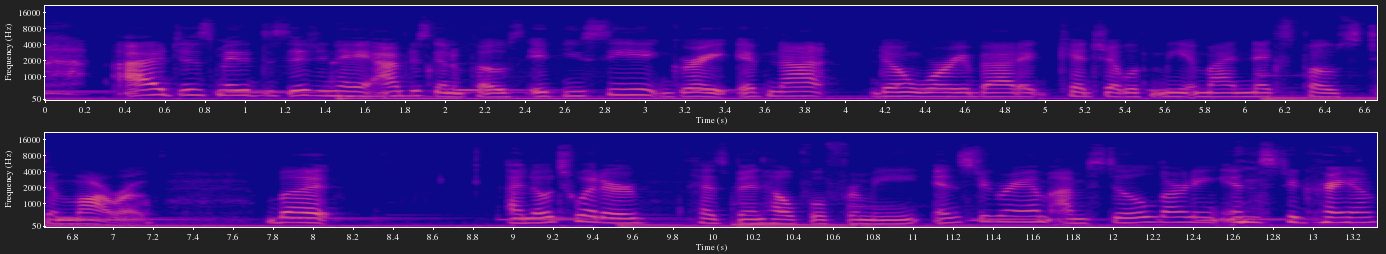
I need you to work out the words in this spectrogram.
I just made a decision. Hey, I'm just gonna post. If you see it, great. If not, don't worry about it. Catch up with me in my next post tomorrow. But I know Twitter has been helpful for me. Instagram, I'm still learning Instagram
